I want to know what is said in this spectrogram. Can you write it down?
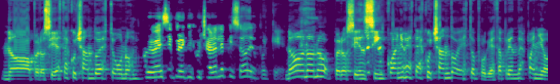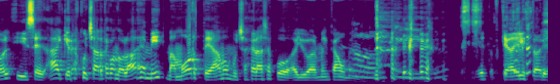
No, pero si ella está escuchando esto unos Porque iba a decir para que escuchara el episodio, porque No, no, no, pero si en cinco años está escuchando esto porque está aprendiendo español y dice, ah, quiero escucharte cuando hablabas de mí, mi amor, te amo, muchas gracias por ayudarme en cada momento. No, qué lindo. Listo, queda ahí la historia.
